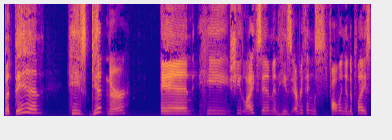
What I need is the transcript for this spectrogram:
But then he's getting her, and he she likes him, and he's everything's falling into place.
